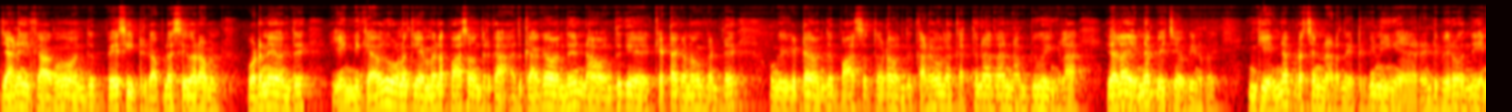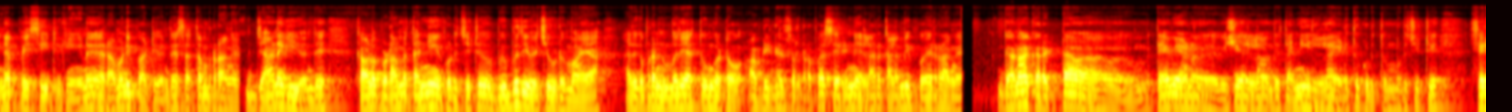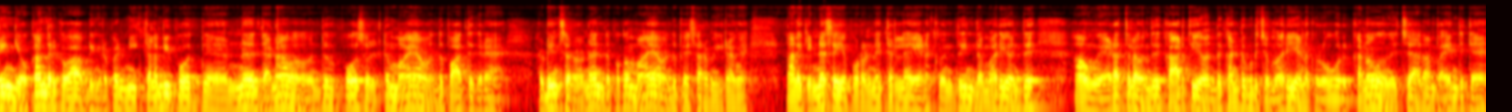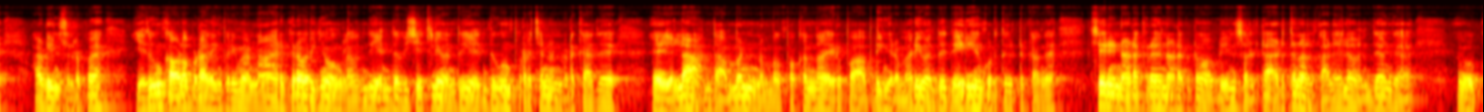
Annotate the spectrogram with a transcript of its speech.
ஜானகிக்காகவும் வந்து பேசிகிட்டு இருக்காப்புல சிவராமன். உடனே வந்து என்னைக்காவது உனக்கு என் மேலே பாசம் வந்திருக்கா? அதுக்காக வந்து நான் வந்து கெ- கெட்ட கனவு கண்டு உங்ககிட்ட வந்து பாசத்தோடு வந்து கனவுல கத்துனா தான் நம்புவீங்களா இதெல்லாம் என்ன பேச்சு? அப்படின்னு இங்கே என்ன பிரச்சனை நடந்துகிட்டு இருக்கு நீங்கள் ரெண்டு பேரும் வந்து என்ன பேசிகிட்டு இருக்கீங்கன்னு ரமணி பாட்டி வந்து சத்தம் போடுறாங்க. ஜானகி வந்து கவலைப்படாமல் தண்ணியை குடிச்சிட்டு விபூதி வச்சு விடுமாயா அதுக்கப்புறம் நிம்மதியாக தூங்கட்டும் அப்படின்னு சொல்கிறப்ப சரின்னு எல்லாரும் கிளம்பி போயிடுறாங்க. தனா கரெக்டாக தேவையான விஷயம்லாம் வந்து தண்ணியெல்லாம் எடுத்து கொடுத்து முடிச்சுட்டு சரி இங்கே உட்காந்துருக்கவா அப்படிங்கிறப்ப நீ கிளம்பி போன்னு தனாவை வந்து போக சொல்லிட்டு மாயா வந்து பார்த்துக்கிறேன். அப்படின்னு சொன்னோன்னே இந்த பக்கம் மாயா வந்து பேச ஆரம்பிக்கிறாங்க. நாளைக்கு என்ன செய்ய போகிறோன்னே தெரில எனக்கு வந்து இந்த மாதிரி வந்து அவங்க இடத்துல வந்து கார்த்தியை வந்து கண்டுபிடிச்ச மாதிரி எனக்கு ஒரு- ஒரு கனவு வந்துச்சு. அதான் பயந்துட்டேன் அப்படின்னு சொல்கிறப்ப எதுவும் கவலைப்படாதீங்க பெரியம்மா. நான் இருக்கிற வரைக்கும் உங்களை வந்து எந்த விஷயத்துலையும் வந்து எதுவும் பிரச்சனை நடக்காது. எல்லாம் அந்த அம்மன் நம்ம பக்கம்தான் இருப்பா அப்படிங்கிற மாதிரி வந்து தைரியம் கொடுத்துக்கிட்டு இருக்காங்க. சரி நடக்கிறது நடக்கட்டும் அப்படின்னு சொல்லிட்டு அடுத்த நாள் காலையில் வந்து அங்கே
